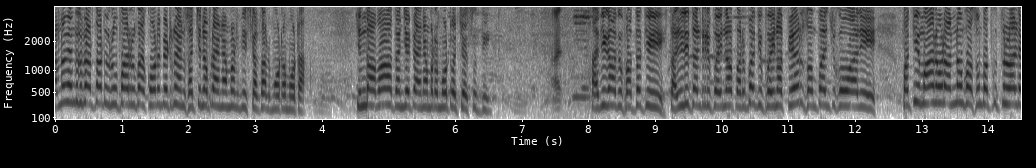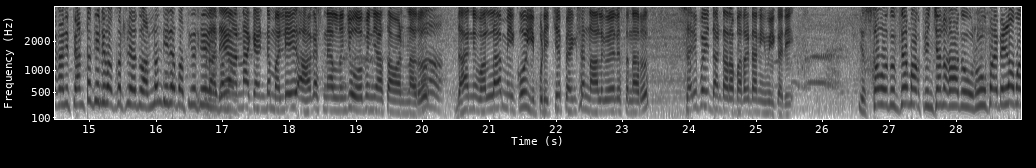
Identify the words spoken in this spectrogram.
అన్నం ఎందుకు పెడతాడు? రూపాయి రూపాయి కూడబెట్టుకుని ఆయన చచ్చినప్పుడు ఆయన ఎమ్మటి తీసుకెళ్తాడు మూట మూట. ఇందాబాద్ అని చెప్పి ఆయన ఎమ్మట మూట వచ్చేస్తుంది అది కాదు పద్ధతి. తల్లి తండ్రి పోయినా పరపతి పోయినా పేరు సంపాదించుకోవాలి. ప్రతి మానవుడు అన్నం కోసం బతుకుతున్నాడే కానీ పెంట తిని బతకట్లేదు. అన్నం తినే బతికితే అదే అన్న క్యాంటీన్ మళ్ళీ ఆగస్ట్ నెల నుంచి ఓపెన్ చేస్తాం అంటున్నారు. దాని వల్ల మీకు ఇప్పుడు ఇచ్చే పెన్షన్ నాలుగు వేలు ఇస్తున్నారు. సరిపోయిద్ది అంటారా బతకడానికి మీకు అది? ఇసుక వదిలితే మాకు పింఛన్ కాదు. రూపాయి బిళ్ళ మా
